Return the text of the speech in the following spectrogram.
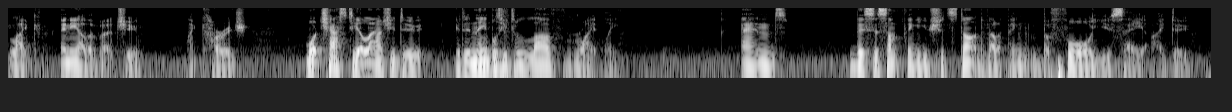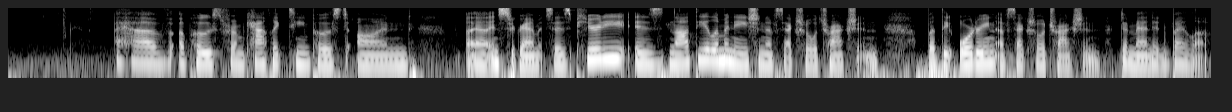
like any other virtue, like courage. What chastity allows you to do, it enables you to love rightly. And this is something you should start developing before you say, I do. I have a post from Catholic Teen Post on uh, Instagram. It says, Purity is not the elimination of sexual attraction, but the ordering of sexual attraction demanded by love.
